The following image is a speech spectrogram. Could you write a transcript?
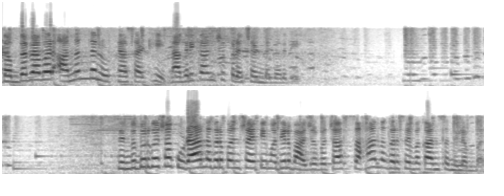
धबधब्यावर आनंद लुटण्यासाठी नागरिकांची प्रचंड गर्दी. सिंधुदुर्गच्या कुडाळ नगरपंचायतीमधील भाजपच्या सहा नगरसेवकांचं निलंबन.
